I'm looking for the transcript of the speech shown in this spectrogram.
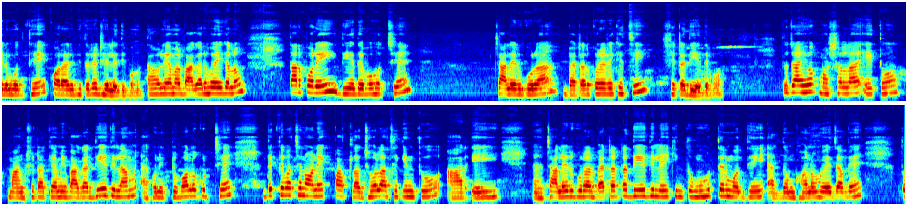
এর মধ্যে কড়াইয়ের ভিতরে ঢেলে দিব। তাহলে আমার বাগার হয়ে গেল। তারপরেই দিয়ে দেব হচ্ছে চালের গুঁড়া, ব্যাটার করে রেখেছি, সেটা দিয়ে দেব। তো যাই হোক মাসাল্লাহ এই তো মাংসটাকে আমি বাগার দিয়ে দিলাম। এখন একটু বলো করছে দেখতে পাচ্ছেন অনেক পাতলা ঝোল আছে কিন্তু, আর এই চালের গুঁড়ার ব্যাটারটা দিয়ে দিলেই কিন্তু মুহূর্তের মধ্যেই একদম ঘন হয়ে যাবে। তো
